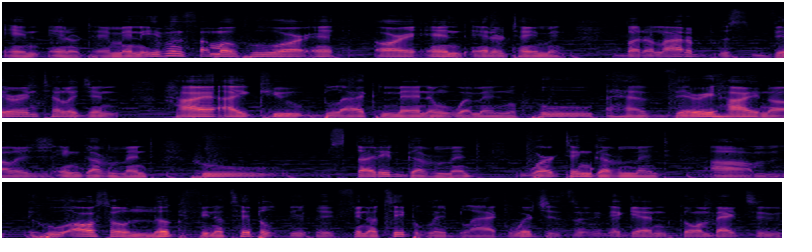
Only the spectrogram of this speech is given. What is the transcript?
in entertainment, even some of who are in, are in entertainment but a lot of very intelligent, high IQ black men and women who have very high knowledge in government, who studied government, worked in government, um, who also look phenotypically, phenotypically black, which is again going back to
